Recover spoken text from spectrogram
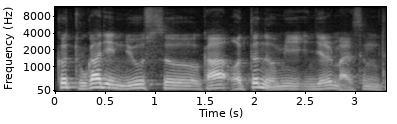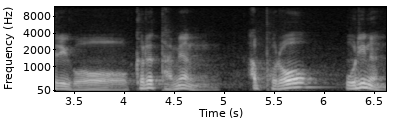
그 두 가지 뉴스가 어떤 의미인지를 말씀드리고 그렇다면 앞으로 우리는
